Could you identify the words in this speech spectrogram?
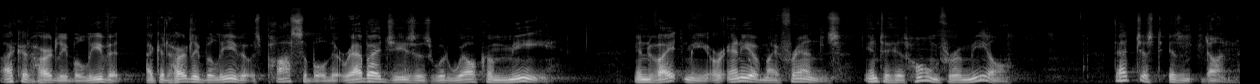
I could hardly believe it. I could hardly believe it was possible that Rabbi Jesus would welcome me, invite me, or any of my friends into his home for a meal. That just isn't done.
